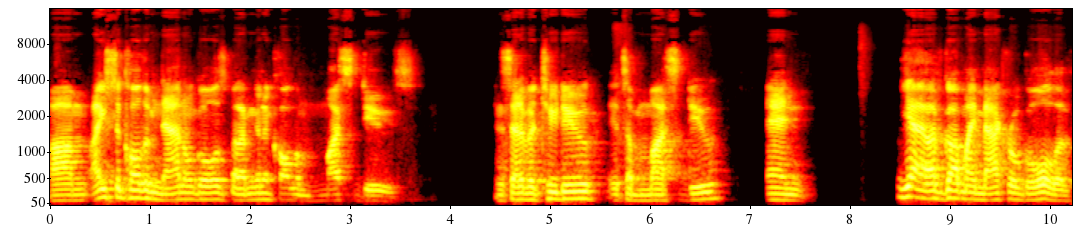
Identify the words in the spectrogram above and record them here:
Um, I used to call them nano goals, but I'm going to call them must do's. Instead of a to do, it's a must do. And yeah, I've got my macro goal of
